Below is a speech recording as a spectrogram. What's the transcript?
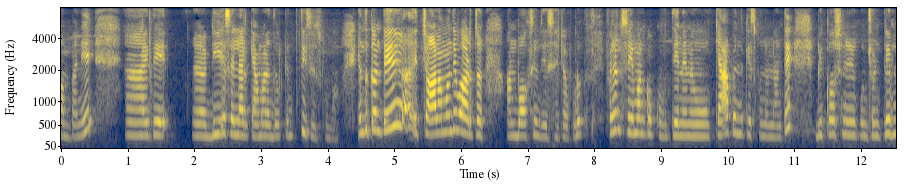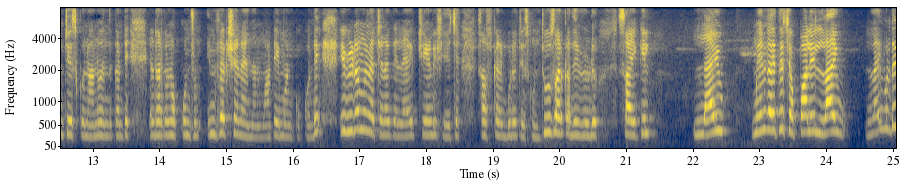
కంపెనీ. అయితే డిఎస్ఎల్ఆర్ కెమెరా దొరికింది తీసేసుకున్నాను ఎందుకంటే చాలామంది వాడుతారు అన్బాక్సింగ్ చేసేటప్పుడు. ఫ్రెండ్స్ ఏమనుకోకపోతే నేను క్యాప్ ఎందుకు వేసుకున్నాను అంటే బికాస్ నేను కొంచెం ట్రిమ్ చేసుకున్నాను. ఎందుకంటే ఎక్కడికైనా కొంచెం ఇన్ఫెక్షన్ అయిందనమాట ఏమనుకోకండి. ఈ వీడియో మీరు నచ్చినైతే లైక్ చేయండి షేర్ చేయండి సబ్స్క్రైబ్ కూడా చేసుకోండి చూసారు కదా ఈ వీడియో సైకిల్ లైవ్ మెయిన్గా అయితే చెప్పాలి లైవ్ లైవ్ అంటే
